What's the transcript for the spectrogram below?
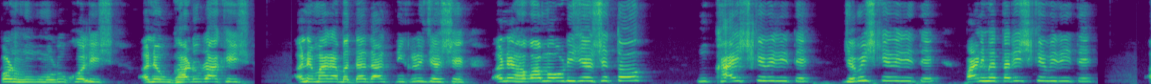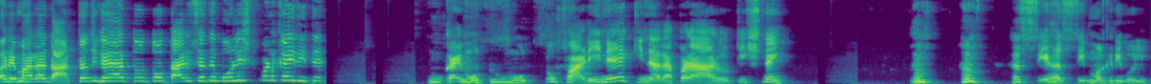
પણ હું મોઢું ખોલીશ અને ઉઘાડું રાખીશ અને મારા બધા દાંત નીકળી જશે અને હવામાં ઉડી જશે તો હું ખાઈશ કેવી રીતે, જમીશ કેવી રીતે, પાણીમાં તરીશ કેવી રીતે અરે, મારા દાંત જ ગયા તો તો તારી સાથે બોલીશ પણ કઈ રીતે? હું કાંઈ મોટું મોટું ફાડીને કિનારા પર આળોટીશ નહીં. હસી હસી મગરી બોલી.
